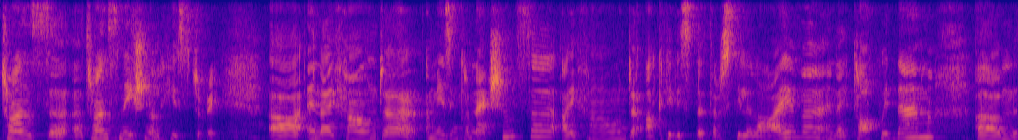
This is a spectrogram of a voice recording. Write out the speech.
trans uh, transnational history, uh, and I found uh, amazing connections. I found activists that are still alive, and I talk with them. Um,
